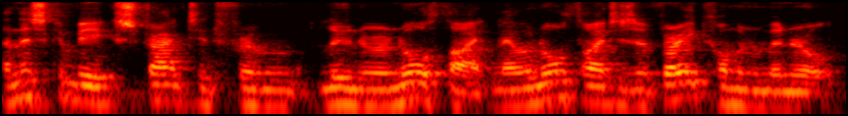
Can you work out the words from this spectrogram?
and this can be extracted from lunar anorthite. Now, anorthite is a very common mineral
